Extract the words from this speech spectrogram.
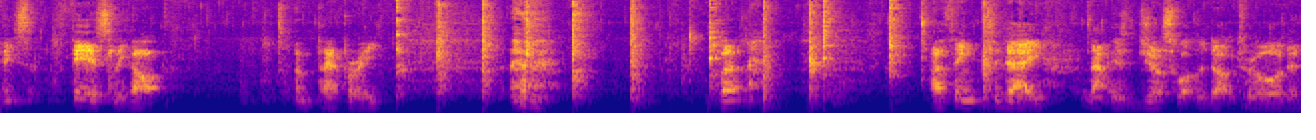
It's fiercely hot and peppery. but I think today that is just what the doctor ordered.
